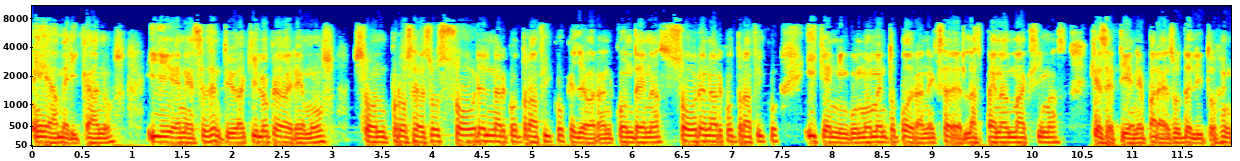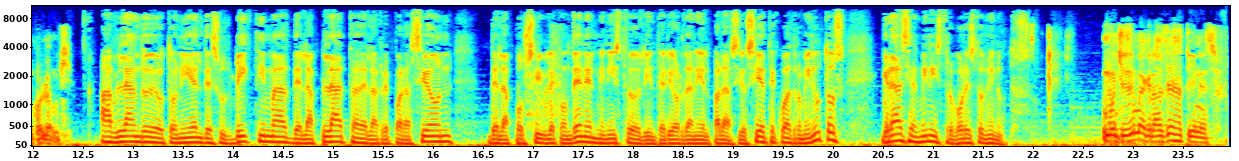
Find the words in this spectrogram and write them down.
eh, americanos y en ese sentido aquí lo que veremos son procesos sobre el narcotráfico que llevarán condenas sobre narcotráfico y que en ningún momento podrán exceder las penas máximas que se tiene para esos delitos en Colombia. Hablando de Otoniel, de sus víctimas, de la plata, de la reparación, de la posible condena, el ministro del Interior Daniel Palacio. Siete, cuatro minutos. Gracias, ministro, por estos minutos. Muchísimas gracias a ti,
